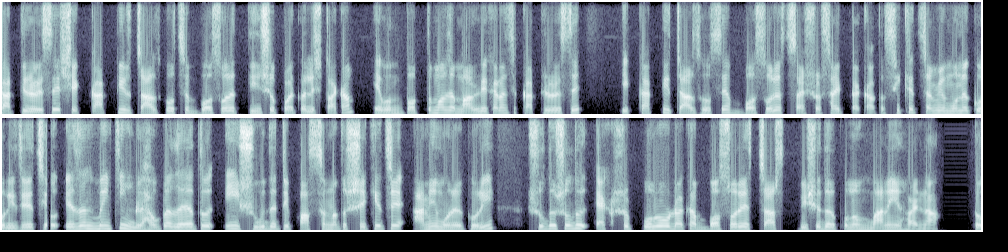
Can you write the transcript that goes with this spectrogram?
কার্ডটি রয়েছে, সেই কার্ডটির চার্জ হচ্ছে বছরে তিনশো পঁয়তাল্লিশ টাকা এবং বর্তমান যে মাল্টি কারেন্সি কার্ডটি রয়েছে, এই কার্ডটি চার্জ হচ্ছে বছরে চারশো ষাট টাকা। তো সেক্ষেত্রে আমি মনে করি যে এজেন্ট ব্যাংকিং গ্রাহকরা যেহেতু এই সুবিধাটি পাচ্ছে না, তো সেক্ষেত্রে আমি মনে করি শুধু শুধু একশো পনেরো টাকা বছরের চার্জ বিষয়দের কোনো মানেই হয় না। তো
